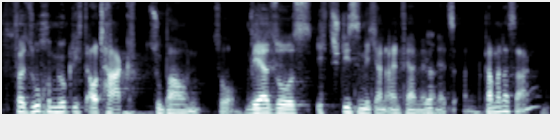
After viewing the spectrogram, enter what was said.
versuche, möglichst autark zu bauen. So, versus ich schließe mich an ein Fernwärmenetz ja. an. Kann man das sagen?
